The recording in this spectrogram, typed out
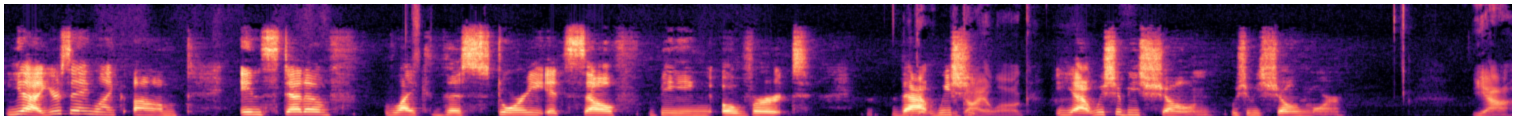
yeah you're saying like um instead of like the story itself being overt that The- we the should dialogue. yeah we should be shown we should be shown more Yeah,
